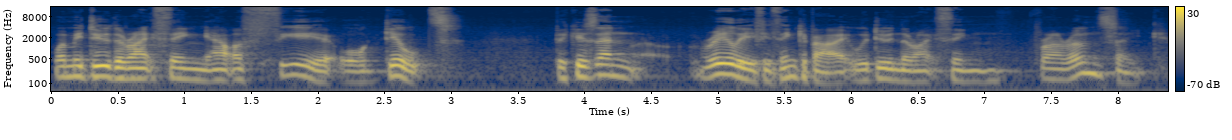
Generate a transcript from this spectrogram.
When we do the right thing out of fear or guilt, because then, really, if you think about it, we're doing the right thing for our own sake.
